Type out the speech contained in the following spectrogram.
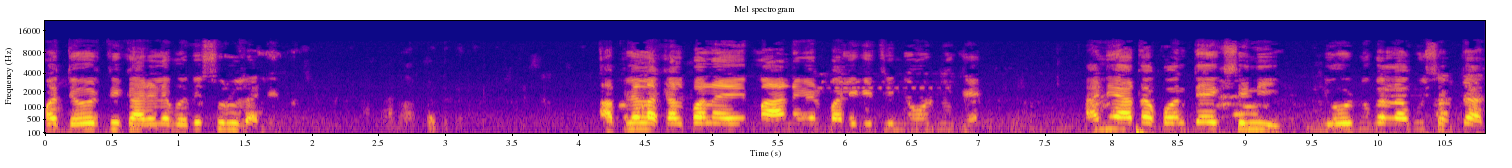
मध्यवर्ती कार्यालयामध्ये सुरू झाले. आपल्याला कल्पना आहे महानगरपालिकेची निवडणूक आहे. आणि आता कोणत्याही क्षणी निवडणुका लागू शकतात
